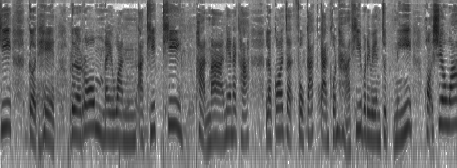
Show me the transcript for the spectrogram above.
ที่เกิดเหตุเรือร่มในวันอาทิตย์ที่ผ่านมาเนี่ยนะคะ แล้วก็จะโฟกัสการค้นหาที่บริเวณจุดนี้ เพราะเชื่อว่า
